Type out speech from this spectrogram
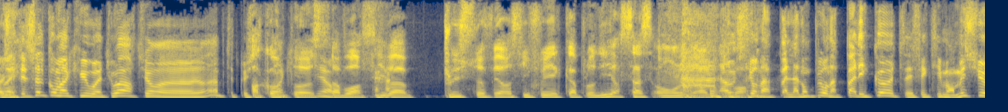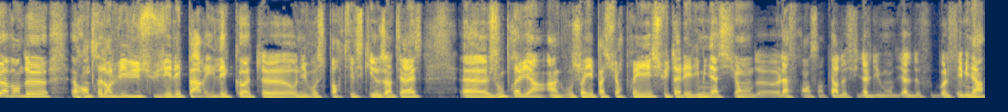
Euh, Ouais. J'étais le seul convaincu, ouais, tu vois, Arthur. euh, ah, peut-être que je Par suis contre, euh, savoir s'il va plus se faire siffler qu'applaudir, ça, on le verra. ce Là aussi, on là non plus, on n'a pas les cotes, effectivement. Messieurs, avant de rentrer dans le vif du sujet, les paris, les cotes euh, au niveau sportif, ce qui nous intéresse, euh, je vous préviens hein, que vous soyez pas surpris suite à l'élimination de la France en quart de finale du mondial de football féminin.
